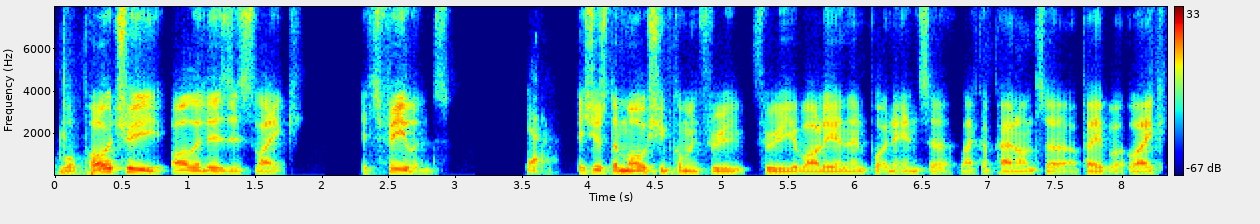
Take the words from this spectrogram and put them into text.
but poetry, all it is is like it's feelings. Yeah. It's just emotion coming through through your body and then putting it into like a pen onto a paper. Like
